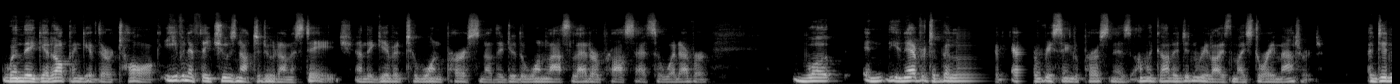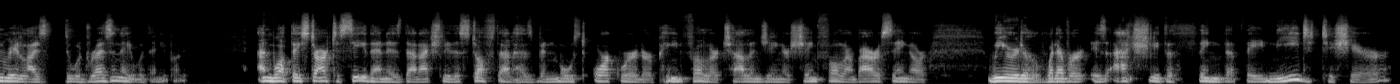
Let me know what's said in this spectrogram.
when they get up and give their talk, even if they choose not to do it on a stage and they give it to one person or they do the one last letter process or whatever, well in the inevitability of every single person is, oh my God, I didn't realize my story mattered. I didn't realize it would resonate with anybody. And what they start to see then is that actually the stuff that has been most awkward or painful or challenging or shameful or embarrassing or weird or whatever is actually the thing that they need to share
